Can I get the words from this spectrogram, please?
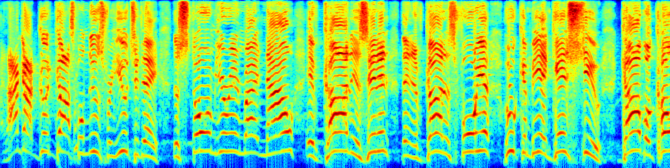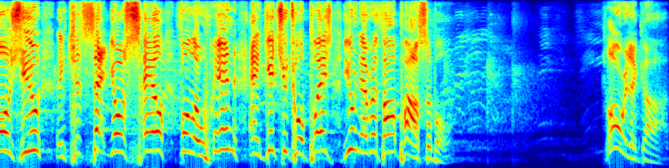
And I got good gospel news for you today. The storm you're in right now, if God is in it, then if God is for you, who can be against you? God will cause you and set your sail full of wind and get you to a place you never thought possible. Glory to God.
